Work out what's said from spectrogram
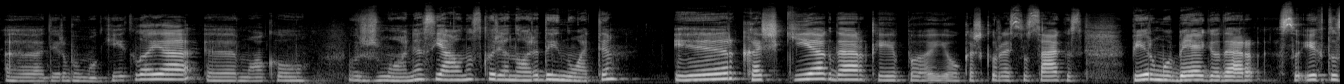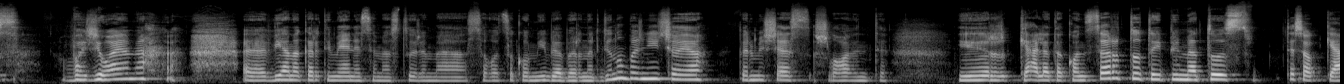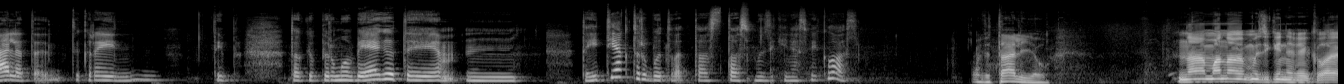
E, dirbu mokykloje, e, mokau žmonės jaunus, kurie nori dainuoti. Ir kažkiek dar, kaip jau kažkur esu sakius, pirmų bėgių dar su iktus važiuojame. E, vieną kartą į mėnesį mes turime savo atsakomybę Bernardinų bažnyčioje per mišes šlovinti. Ir keletą koncertų taip į metus, tiesiog keletą, tikrai taip, tokiu pirmų bėgių, tai, mm, tai tiek turbūt va, tos, tos muzikinės veiklos. Vitalijau. Na, mano muzikinė veikla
